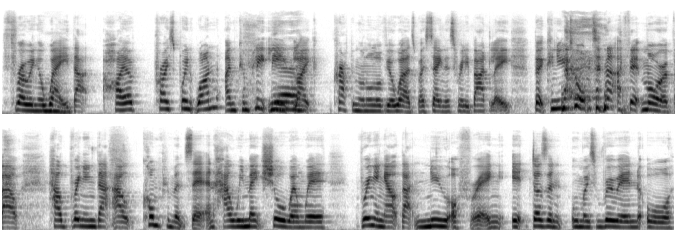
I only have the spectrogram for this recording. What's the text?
throwing away mm. that higher price point one. I'm completely yeah. like crapping on all of your words by saying this really badly. But can you talk to that a bit more about how bringing that out complements it and how we make sure when we're bringing out that new offering, it doesn't almost ruin or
